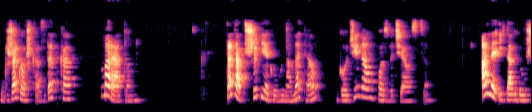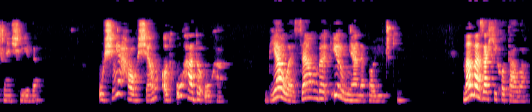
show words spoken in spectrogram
Grzegorz Kazdepka, maraton. Tata przybiegł na metę godzinę po zwycięzcy, ale i tak był szczęśliwy. Uśmiechał się od ucha do ucha, białe zęby i rumiane policzki. Mama zachichotała,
